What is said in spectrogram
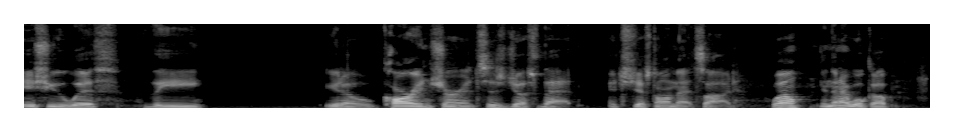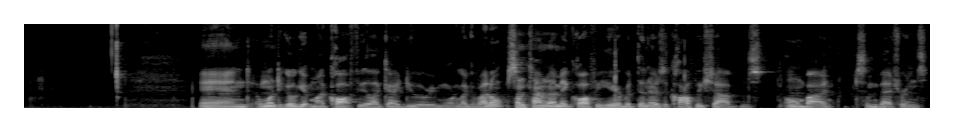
issue with the you know, car insurance is just that. It's just on that side. Well, and then I woke up and I went to go get my coffee like I do every morning. Like if I don't, sometimes I make coffee here, but then there's a coffee shop that's owned by some veterans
